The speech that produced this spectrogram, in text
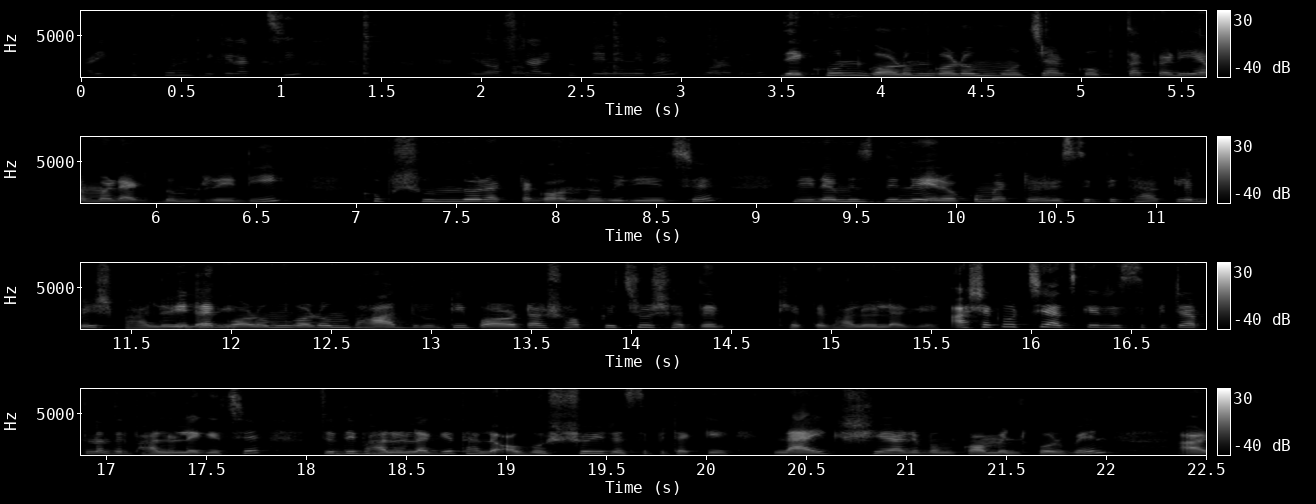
আর একটুক্ষণ ঢেকে রাখছি। রসটা আর একটু টেনে নেবে বড়াগুলো। দেখুন গরম গরম মোচার কোপ্তাকারি আমার একদম রেডি খুব সুন্দর একটা গন্ধ বেরিয়েছে। নিরামিষ দিনে এরকম একটা রেসিপি থাকলে বেশ ভালোই লাগে। গরম গরম ভাত রুটি পরোটা সব কিছুর সাথে খেতে ভালো লাগে। আশা করছি আজকের রেসিপিটা আপনাদের ভালো লেগেছে। যদি ভালো লাগে তাহলে অবশ্যই রেসিপিটাকে লাইক শেয়ার এবং কমেন্ট করবেন। আর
